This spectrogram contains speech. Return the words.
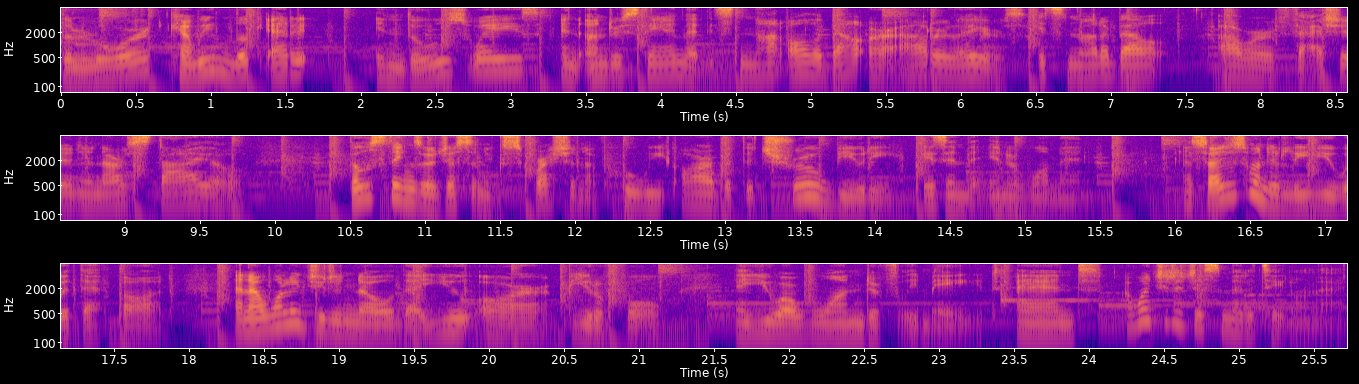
the Lord? Can we look at it in those ways and understand that it's not all about our outer layers? It's not about our fashion and our style. Those things are just an expression of who we are, but the true beauty is in the inner woman. And so I just wanted to leave you with that thought. And I wanted you to know that you are beautiful and you are wonderfully made. And I want you to just meditate on that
